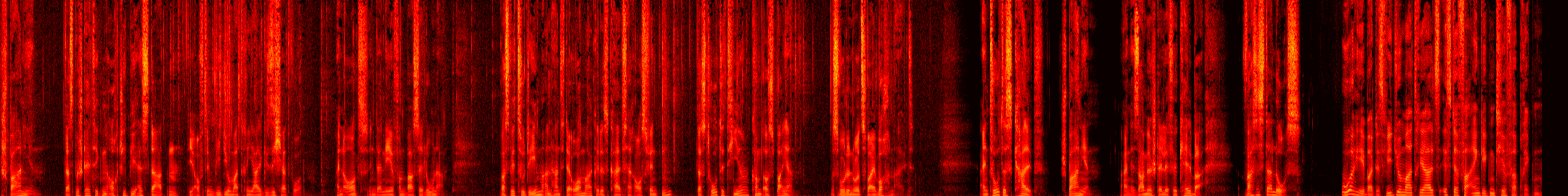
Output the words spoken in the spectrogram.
Spanien. Das bestätigen auch GPS-Daten, die auf dem Videomaterial gesichert wurden. Ein Ort in der Nähe von Barcelona. Was wir zudem anhand der Ohrmarke des Kalbs herausfinden, das tote Tier kommt aus Bayern. Es wurde nur zwei Wochen alt. Ein totes Kalb, Spanien. Eine Sammelstelle für Kälber. Was ist da los? Urheber des Videomaterials ist der Verein gegen Tierfabriken.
